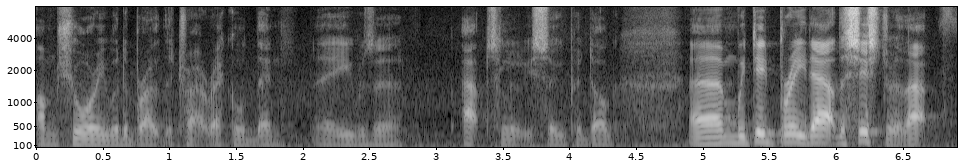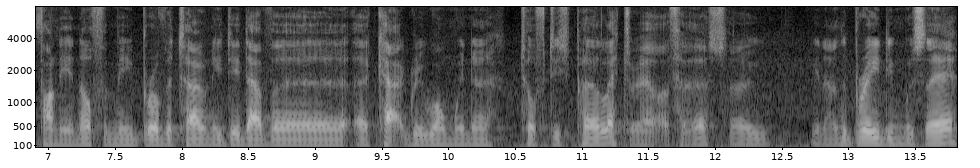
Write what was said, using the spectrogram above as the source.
I'm sure he would have broke the track record then. He was a absolutely super dog. Um, we did breed out the sister of that, funny enough, and my brother Tony did have a, a Category 1 winner, Tufty's Pearletta out of her, so, you know, the breeding was there.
